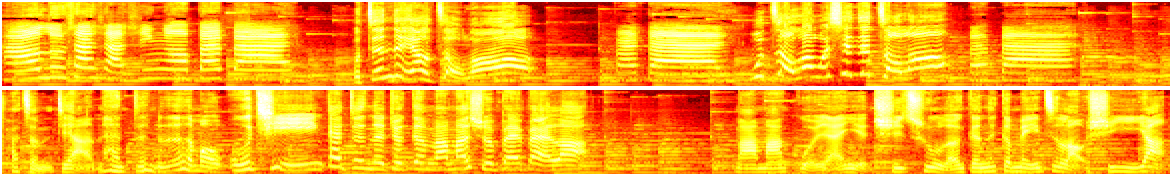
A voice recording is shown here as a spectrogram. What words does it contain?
好，路上小心哦，拜拜。我真的要走了，拜拜。我走了，我现在走了，拜拜。他怎么这样？他怎么那么无情？他真的就跟妈妈说拜拜了。妈妈果然也吃醋了，跟那个梅子老师一样。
